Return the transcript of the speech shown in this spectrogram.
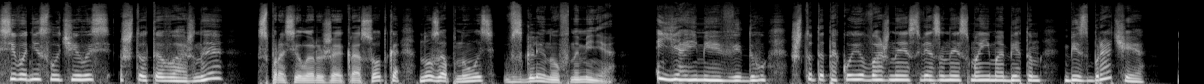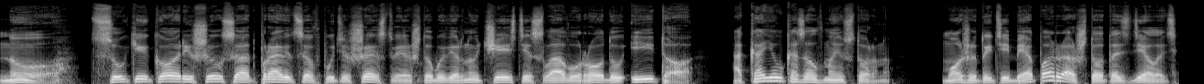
«Сегодня случилось что-то важное?» — спросила рыжая красотка, но запнулась, взглянув на меня. «Я имею в виду что-то такое важное, связанное с моим обетом безбрачия?» «Ну, Цукико решился отправиться в путешествие, чтобы вернуть честь и славу роду Ито». Акая указал в мою сторону. «Может, и тебе пора что-то сделать,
